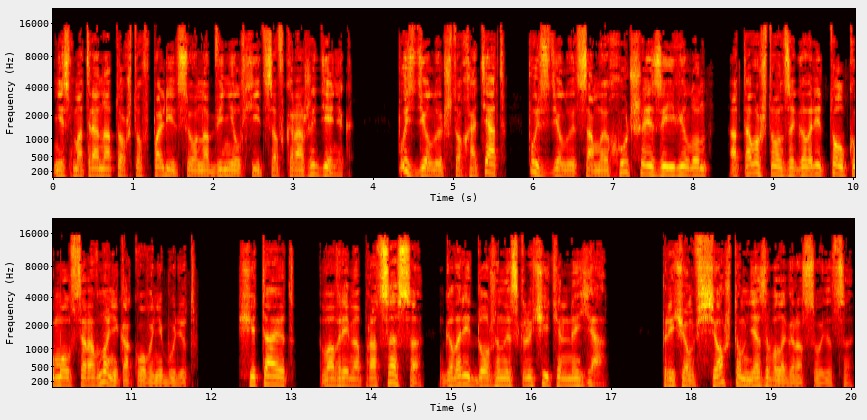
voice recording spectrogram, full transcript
Несмотря на то, что в полиции он обвинил Хитца в краже денег. Пусть делают, что хотят, пусть сделают самое худшее, заявил он, от того, что он заговорит, толку, мол, все равно никакого не будет. Считают, во время процесса говорить должен исключительно я. Причем все, что мне заблагорассудится.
